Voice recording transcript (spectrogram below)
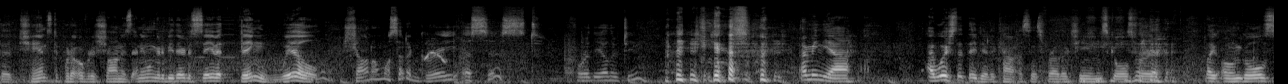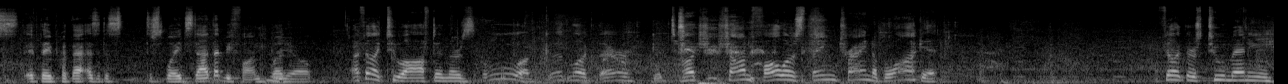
the chance to put it over to Sean. Is anyone going to be there to save it? Thing will. Oh, Sean almost had a great assist for the other team. I mean, yeah. I wish that they did account assist for other teams' goals for like own goals. If they put that as a dis- displayed stat, that'd be fun. But yeah. I feel like too often there's ooh a good look there, good touch. Sean follows thing trying to block it. I feel like there's too many.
